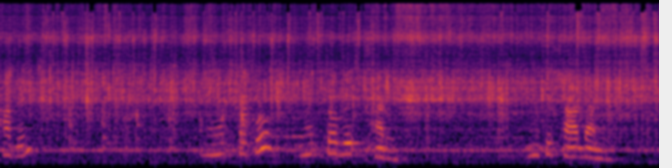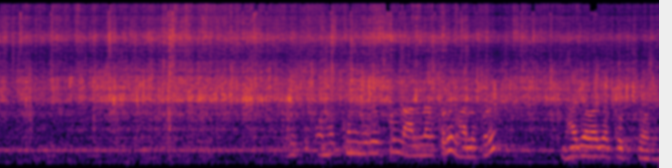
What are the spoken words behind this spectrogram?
খাবেন। মুখটাকেও মুখটাও বেশ ছাড়ে। মুখে স্বাদ আনে। অনেকক্ষণ ধরে একটু লাল লাল করে ভালো করে ভাজা ভাজা করতে হবে।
